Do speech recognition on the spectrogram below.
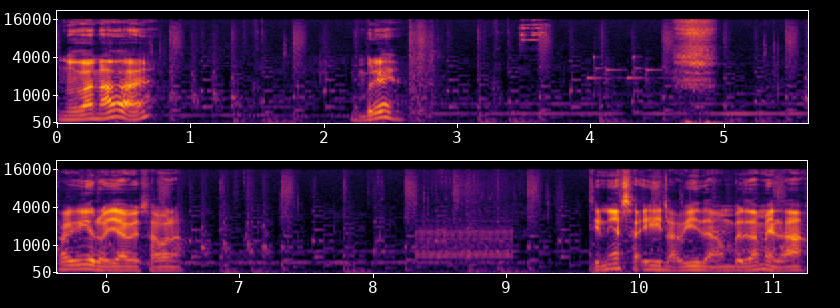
No da nada, ¿eh? Hombre, ¿Para qué quiero llaves ahora? Tenías ahí la vida, hombre, dámela.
